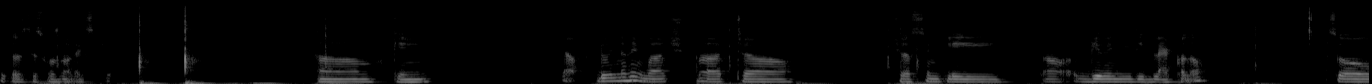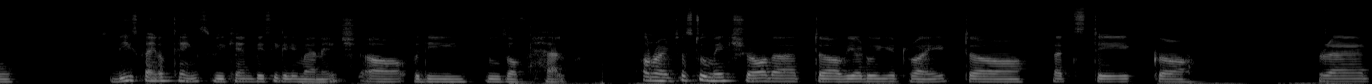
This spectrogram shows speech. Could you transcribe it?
because this was not executed um, again yeah doing nothing much but uh, just simply uh, giving me the black color. So, so, these kind of things we can basically manage uh, with the use of help. Alright just to make sure that uh, we are doing it right uh, let's take uh, red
